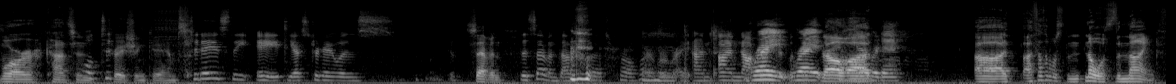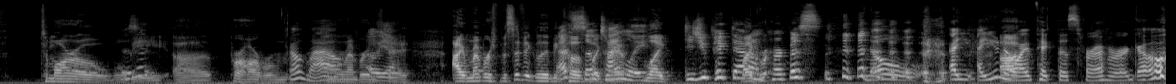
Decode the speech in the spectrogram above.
more concentration camps. Today's the eighth. Yesterday was Seventh. the seventh. That's, that's Pearl Harbor, right? I'm I'm not right right. No, Pearl uh, Harbor Day. Uh, I, I thought it was the no, it's the 9th. Tomorrow will Is be uh, Pearl Harbor Oh, wow. Remembrance Oh, yeah. Day. I remember specifically because That's so my gran- timely. like did you pick that my on gra- purpose? No, I, I, you know Uh, I picked this forever ago.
